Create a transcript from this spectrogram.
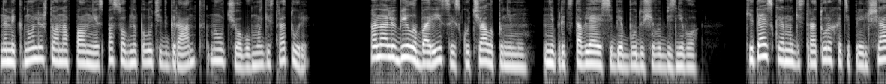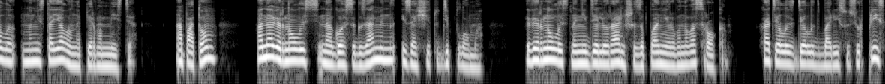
намекнули, что она вполне способна получить грант на учебу в магистратуре. Она любила Бориса и скучала по нему, не представляя себе будущего без него. Китайская магистратура хоть и прельщала, но не стояла на первом месте. А потом она вернулась на госэкзамен и защиту диплома. Вернулась на неделю раньше запланированного срока. Хотела сделать Борису сюрприз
